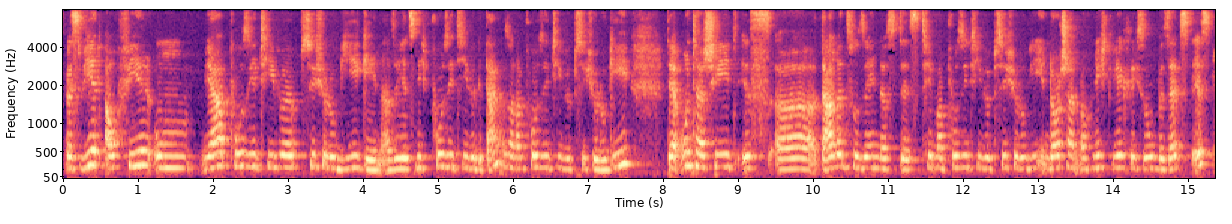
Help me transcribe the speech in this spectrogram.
Es wird auch viel um ja, positive Psychologie gehen. Also jetzt nicht positive Gedanken, sondern positive Psychologie. Der Unterschied ist äh, darin zu sehen, dass das Thema positive Psychologie in Deutschland noch nicht wirklich so besetzt ist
